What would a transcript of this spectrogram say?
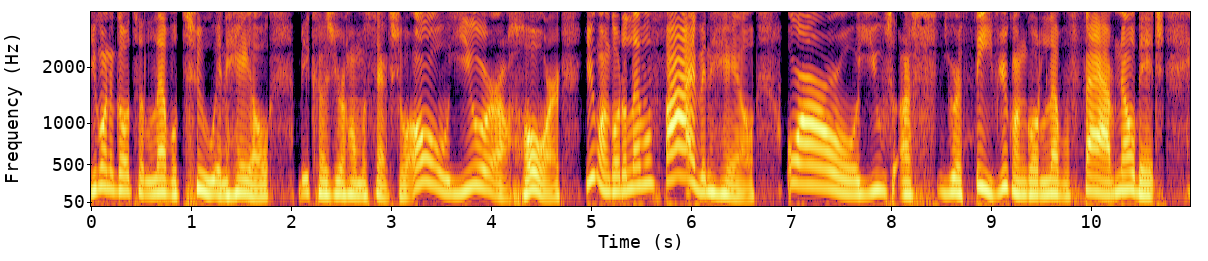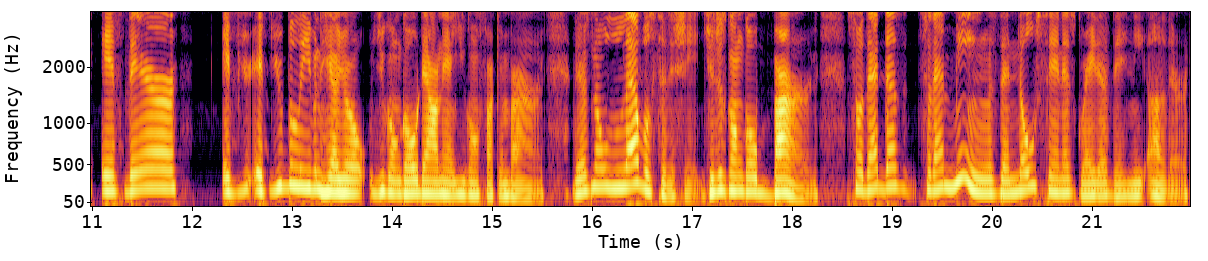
you're going to go to level two in hell because you're homosexual oh you're a whore you're going to go to level five in hell or oh, you are you're a thief you're going to go to level five no bitch if they're if you if you believe in hell, you're you gonna go down there and you gonna fucking burn. There's no levels to the shit. You're just gonna go burn. So that does so that means that no sin is greater than the other.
